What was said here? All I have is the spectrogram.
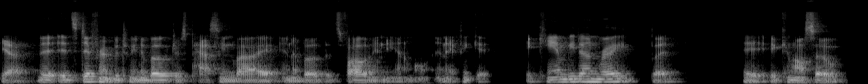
yeah, it's different between a boat just passing by and a boat that's following the animal. And I think it it can be done right, but it, it can also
